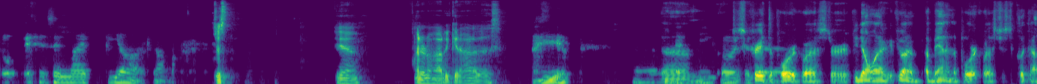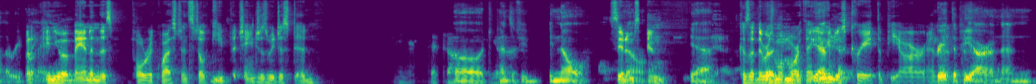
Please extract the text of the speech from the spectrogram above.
go. it is in my PR now. Just, yeah. I don't know how to get out of this. Yep. Uh, Um, Just create the pull request, or if you don't want to, if you want to abandon the pull request, just click on the repo But can you abandon this pull request and still keep the changes we just did? Oh, it depends PR. if you, no, See what I'm No. saying? yeah. Because there was But- one more thing. yeah. You can just create the PR and Create the PR and then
